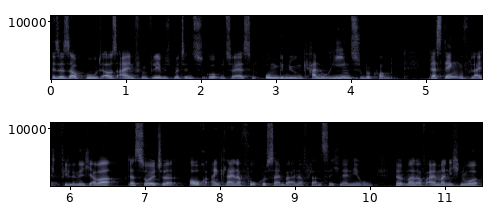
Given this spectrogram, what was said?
es ist auch gut, aus ein, fünf Lebensmittelgruppen zu essen, um genügend Kalorien zu bekommen. Das denken vielleicht viele nicht, aber das sollte auch ein kleiner Fokus sein bei einer pflanzlichen Ernährung, damit man auf einmal nicht nur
